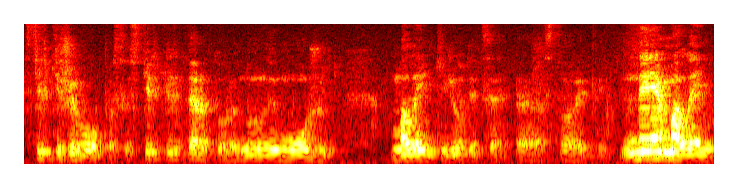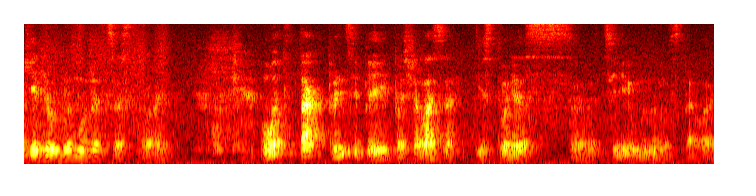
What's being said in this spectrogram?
стільки живопису, стільки літератури, ну не можуть маленькі люди це е, створити. Не маленькі люди можуть це створити. От так, в принципі, і почалася історія з цією виставою.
